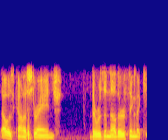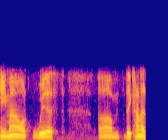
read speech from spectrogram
that was kind of strange. There was another thing that came out with. Um, they kind of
